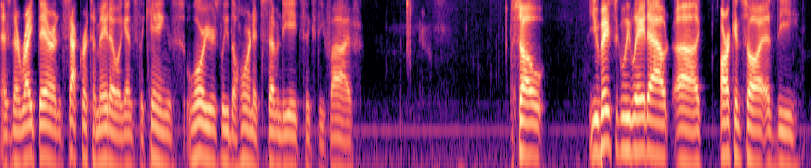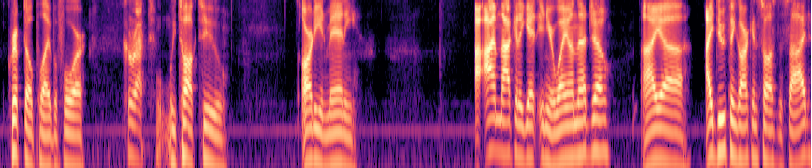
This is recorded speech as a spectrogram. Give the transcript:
as they're right there in Sacra Tomato against the Kings. Warriors lead the Hornets 78-65. So you basically laid out uh, Arkansas as the crypto play before Correct. we talked to Artie and Manny. I- I'm not going to get in your way on that, Joe. I uh, I do think Arkansas is the side,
